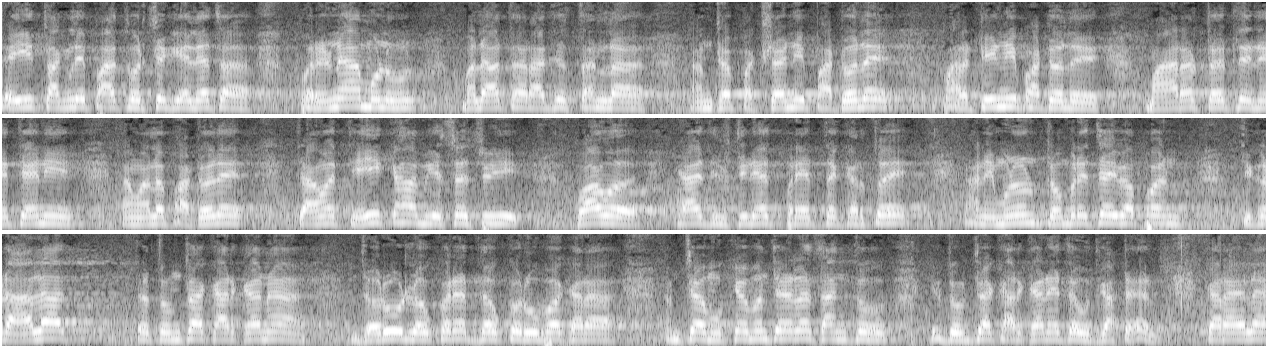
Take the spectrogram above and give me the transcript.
तेही चांगले पाच वर्ष गेल्याचा परिणाम म्हणून मला आता राजस्थानला आमच्या पक्षाने पाठवलं आहे पार्टीनी पाठवलं आहे महाराष्ट्रातल्या नेत्यांनी आम्हाला पाठवलं आहे त्यामुळे तेही काम यशस्वी व्हावं या दृष्टीने प्रयत्न करतो आहे आणि म्हणून ठोंबरेचाही आपण तिकडं आलात तर तुमचा कारखाना जरूर लवकरात लवकर उभा करा. आमच्या मुख्यमंत्र्याला सांगतो की तुमच्या कारखान्याचं उद्घाटन करायला.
